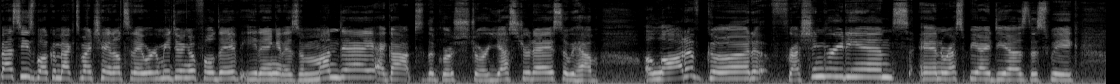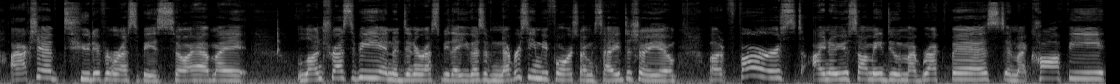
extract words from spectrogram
Besties, welcome back to my channel. Today we're gonna be doing a full day of eating. It is a Monday. I got to the grocery store yesterday, so we have a lot of good fresh ingredients and recipe ideas this week. I actually have two different recipes. So I have my lunch recipe and a dinner recipe that you guys have never seen before, so I'm excited to show you. But first, I know you saw me doing my breakfast and my coffee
